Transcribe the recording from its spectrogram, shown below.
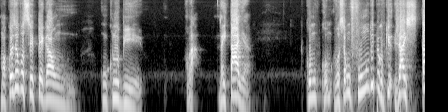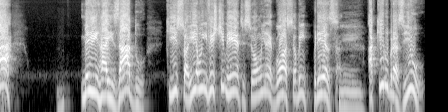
uma coisa é você pegar um, um clube, vamos lá, na Itália, como, como você é um fundo e pegou, porque já está meio enraizado que isso aí é um investimento, isso é um negócio, é uma empresa. Sim. Aqui no Brasil,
